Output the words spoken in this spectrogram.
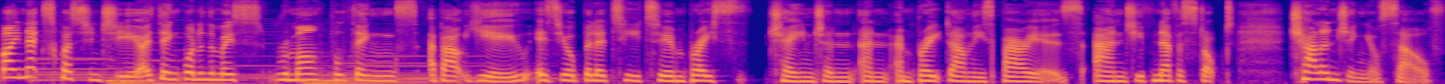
My next question to you I think one of the most remarkable things about you is your ability to embrace change and, and, and break down these barriers. And you've never stopped challenging yourself,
